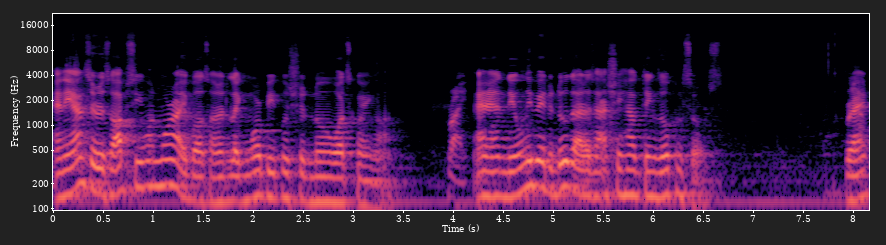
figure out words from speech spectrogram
and the answer is obviously you want more eyeballs on it, like more people should know what's going on. Right. And the only way to do that is actually have things open source, right?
